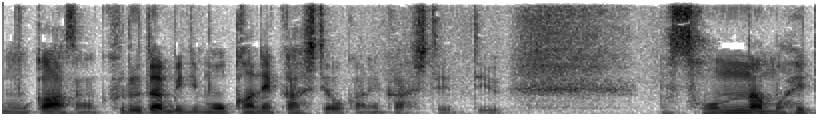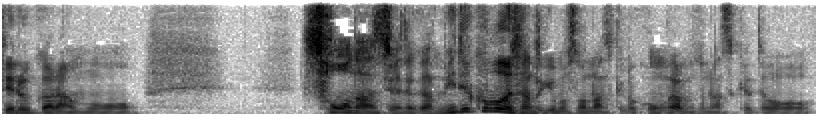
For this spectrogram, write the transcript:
お母さんが来るたびにもうお金貸してお金貸してっていう。そんなんも減ってるからもう、そうなんですよ。だからミルクボーイさんの時もそうなんですけど、今回もそうなんですけど、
